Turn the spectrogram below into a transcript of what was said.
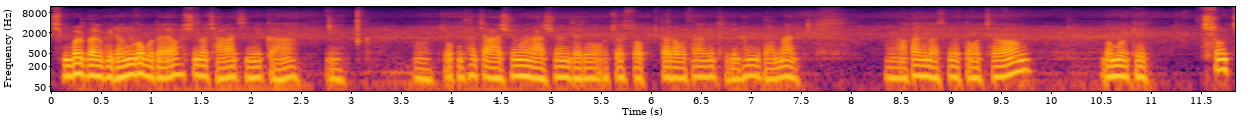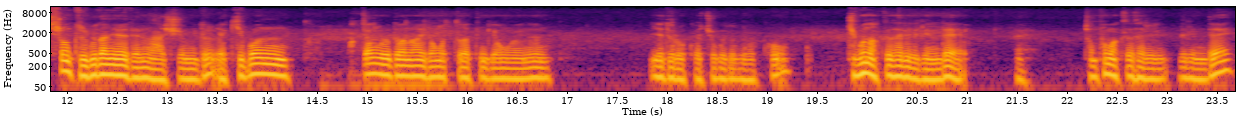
짐벌 달고 이런 거보다야 훨씬 더 작아지니까 예. 어, 조금 살짝 아쉬우면 아쉬운 대로 어쩔 수 없다라고 생각이 들긴 합니다만 어, 아까도 말씀드렸던 것처럼 너무 이렇게 치렁치렁 들고 다녀야 되는 아쉬움들 예, 기본 확장 로더나 이런 것들 같은 경우에는 얘도 그렇고 저거도 그렇고 기본 악세사리들인데 예, 정품 악세사리들인데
